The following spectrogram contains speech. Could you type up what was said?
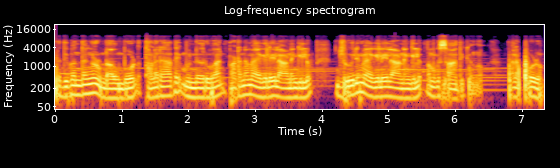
പ്രതിബന്ധങ്ങൾ ഉണ്ടാവുമ്പോൾ തളരാതെ മുന്നേറുവാൻ പഠന മേഖലയിലാണെങ്കിലും ജോലി മേഖലയിലാണെങ്കിലും നമുക്ക് സാധിക്കുന്നു. പലപ്പോഴും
